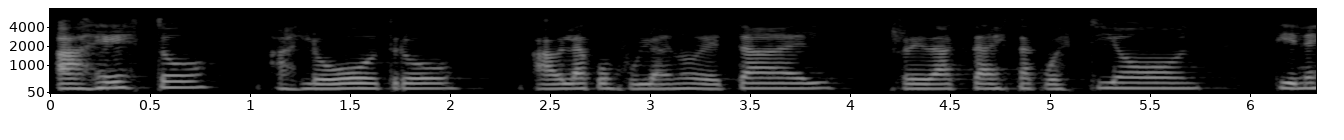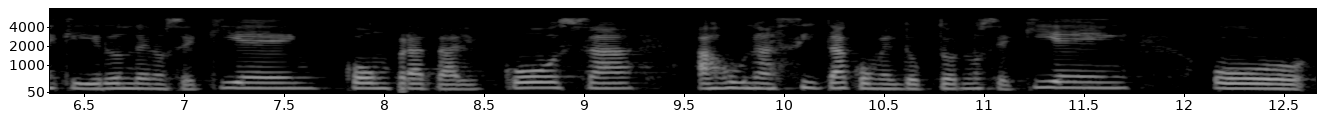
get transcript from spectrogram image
Haz esto, haz lo otro, habla con fulano de tal, redacta esta cuestión, tienes que ir donde no sé quién, compra tal cosa, haz una cita con el doctor no sé quién, o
